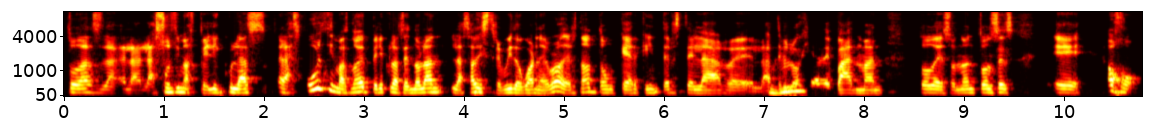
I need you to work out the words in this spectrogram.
todas la, la, las últimas películas, las últimas nueve películas de Nolan las ha distribuido Warner Brothers, ¿no? Dunkerque, Interstellar, eh, la uh -huh. trilogía de Batman, todo eso, ¿no? Entonces, eh, ojo,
